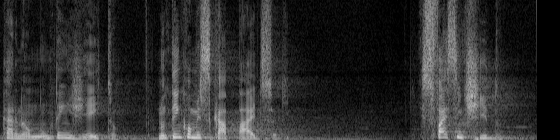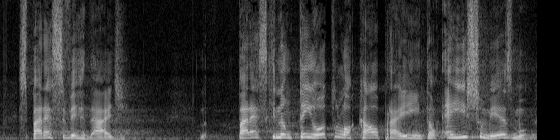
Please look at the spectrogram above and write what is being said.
cara, não, não tem jeito, não tem como escapar disso aqui. Isso faz sentido, isso parece verdade. Parece que não tem outro local para ir, então é isso mesmo.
